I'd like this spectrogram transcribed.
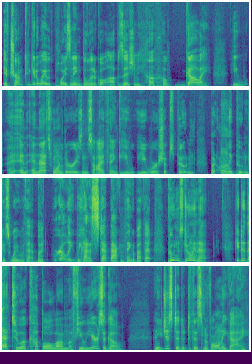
If Trump could get away with poisoning political opposition, oh golly, he and and that's one of the reasons I think he he worships Putin. But only Putin gets away with that. But really, we got to step back and think about that. Putin's doing that. He did that to a couple um, a few years ago and he just did it to this Navalny guy.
